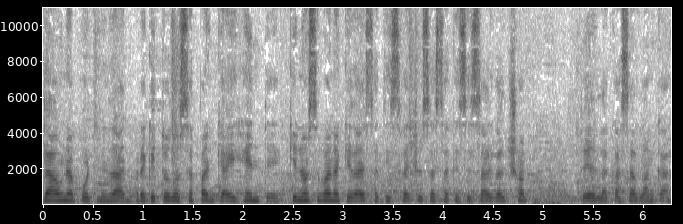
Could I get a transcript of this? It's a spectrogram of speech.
da una oportunidad para que todos sepan que hay gente que no se van a quedar satisfechos hasta que se salga el Trump de la Casa Blanca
